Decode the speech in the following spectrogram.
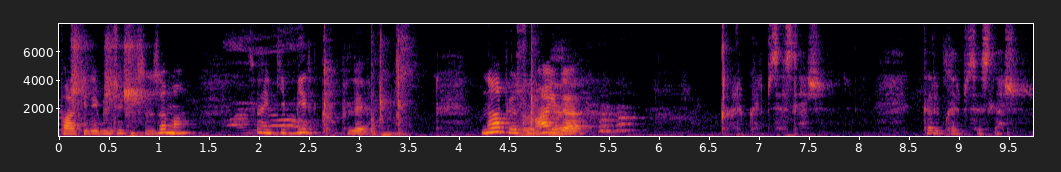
fark edebilecek misiniz ama sanki bir kıple. Ne yapıyorsun Okay. Ayda? Garip garip sesler. Garip garip sesler.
